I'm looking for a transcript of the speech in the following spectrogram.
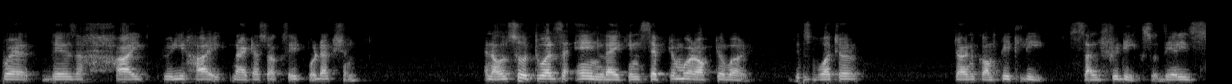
where there's a high, very high nitrous oxide production. And also towards the end like in september october this water turned completely sulfidic. So there is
